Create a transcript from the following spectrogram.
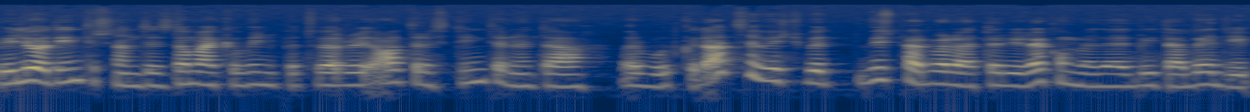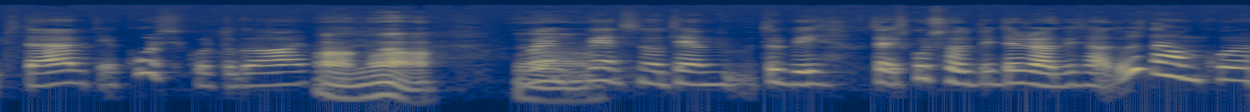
bija ļoti interesanti. Es domāju, ka viņi pat var atrast internetā, varbūt kad atsevišķi, bet vispār varētu arī rekomendēt. Bija tā biedrības tēva, tie kursi, kur tu gāji. ah, nu jā, jā. Vien, viens no tiem, tur bija, tajos kursos bija dažādi visādi uzdevumi, ko,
